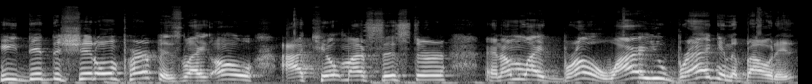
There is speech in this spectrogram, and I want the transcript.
he did the shit on purpose. Like, oh, I killed my sister. And I'm like, bro, why are you bragging about it?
